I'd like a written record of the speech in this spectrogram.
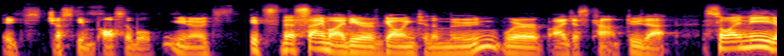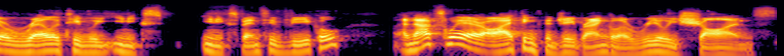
it's just impossible. You know, it's it's the same idea of going to the moon where I just can't do that. So I need a relatively inex- inexpensive vehicle and that's where I think the Jeep Wrangler really shines.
